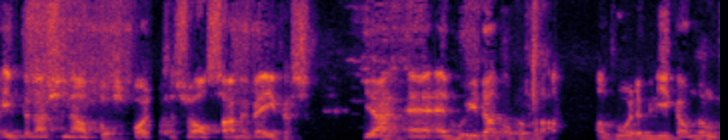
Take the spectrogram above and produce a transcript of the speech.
internationaal topsporten zoals Sanne Wevers. Ja, en hoe je dat op een verantwoorde manier kan doen.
